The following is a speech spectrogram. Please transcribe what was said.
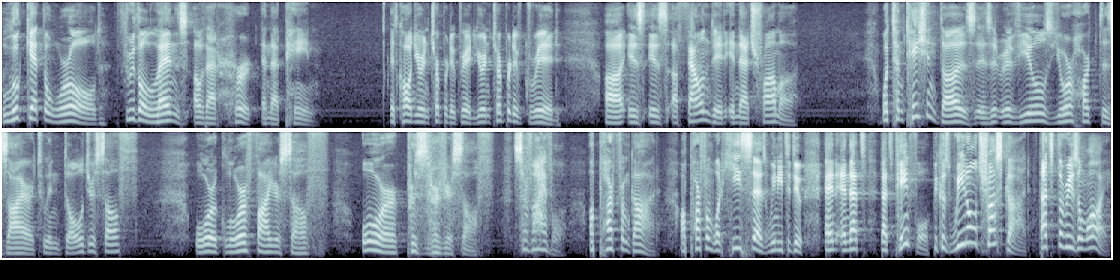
look at the world through the lens of that hurt and that pain. It's called your interpretive grid. Your interpretive grid uh, is, is uh, founded in that trauma what temptation does is it reveals your heart desire to indulge yourself or glorify yourself or preserve yourself. Survival, apart from God, apart from what He says we need to do. And, and that's, that's painful because we don't trust God. That's the reason why.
